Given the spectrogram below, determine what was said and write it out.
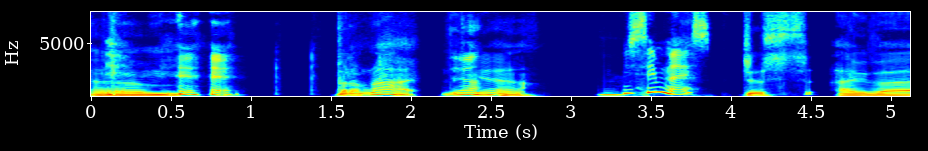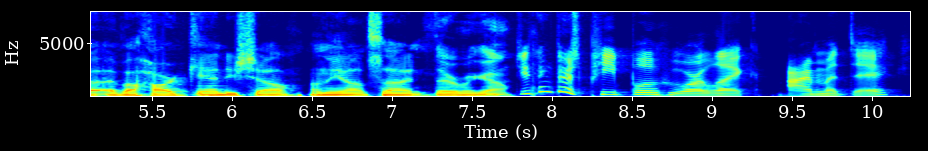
um, but I'm not. Yeah. yeah. you seem nice. Just I've uh, I've a hard candy shell on the outside. There we go. Do you think there's people who are like, I'm a dick?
